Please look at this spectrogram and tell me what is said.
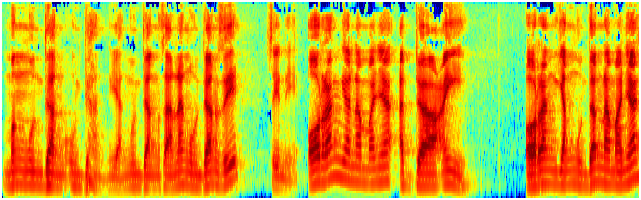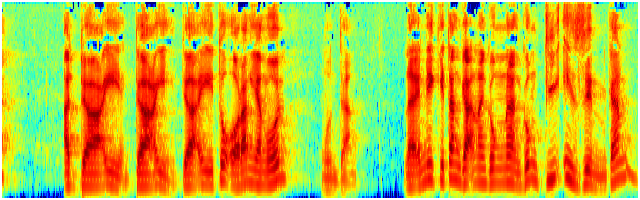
mengundang-undang. Yang ngundang sana, ngundang sih sini. Orang yang namanya ad-da'i. Orang yang ngundang namanya ad-da'i. Da'i. Da'i itu orang yang ngundang. Nah ini kita nggak nanggung-nanggung diizinkan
